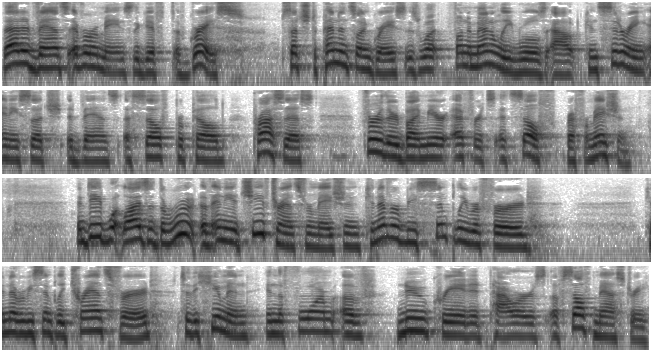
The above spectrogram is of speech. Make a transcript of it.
that advance ever remains the gift of grace. Such dependence on grace is what fundamentally rules out considering any such advance a self propelled process furthered by mere efforts at self reformation. Indeed, what lies at the root of any achieved transformation can never be simply referred, can never be simply transferred to the human in the form of new created powers of self mastery.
